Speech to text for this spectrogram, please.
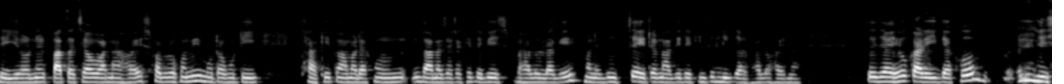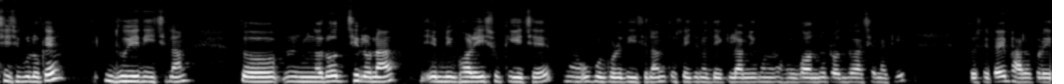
সেই ধরনের পাতা চাও আনা হয়, সব রকমই মোটামুটি থাকে। তো আমার এখন দানা চাটা খেতে বেশ ভালো লাগে। মানে দুধ চা এটা না দিলে কিন্তু লিকার ভালো হয় না। তো যাই হোক, আর এই দেখো শিশুগুলোকে ধুয়ে দিয়েছিলাম। তো রোদ ছিল না, এমনি ঘরেই শুকিয়েছে উপর করে দিয়েছিলাম। তো সেই জন্য দেখলাম যে কোনো রকম গন্ধ টন্ধ আছে নাকি। তো সেটাই ভালো করে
